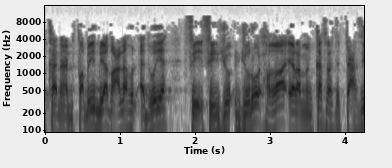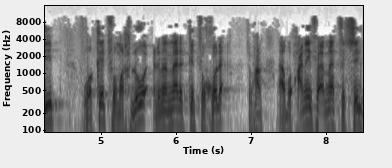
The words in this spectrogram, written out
كان الطبيب يضع له الأدوية في في جروح غائرة من كثرة التعذيب وكتفه مخلوع الإمام مالك كتفه خلع. سبحان أبو حنيفة مات في السجن.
